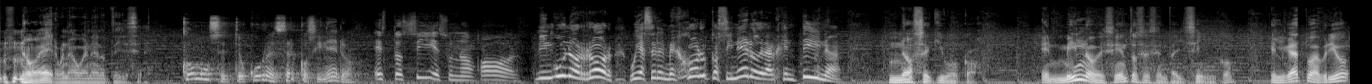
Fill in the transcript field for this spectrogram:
no era una buena noticia. ¿Cómo se te ocurre ser cocinero? Esto sí es un horror. ¡Ningún horror! Voy a ser el mejor cocinero de la Argentina. No se equivocó. En 1965, el gato abrió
